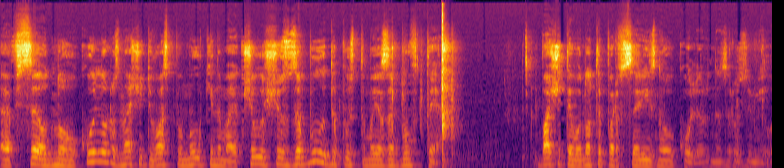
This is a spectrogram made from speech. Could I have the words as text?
е, Все одного кольору, значить у вас помилки немає. Якщо ви щось забули, допустимо, я забув Т. Бачите, воно тепер все різного кольору, незрозуміле.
